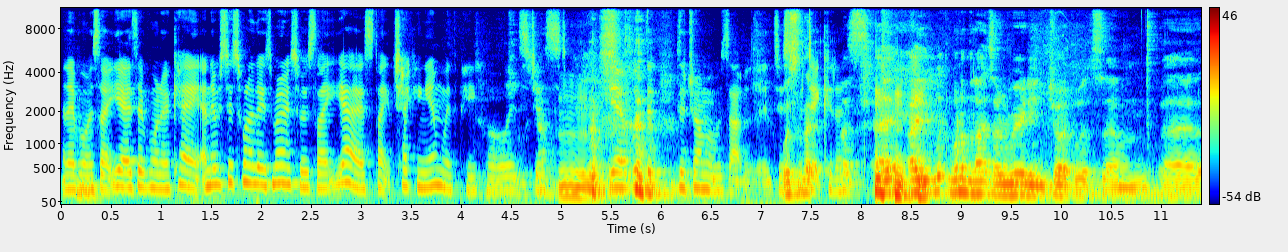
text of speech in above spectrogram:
And everyone was like, "Yeah, is everyone okay?" And it was just one of those moments where it's like, "Yeah, it's like checking in with people. It's just yeah." With the, the drummer was that just Wasn't that- ridiculous. I, I, one of the nights I really enjoyed was um, uh,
